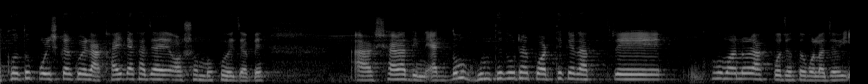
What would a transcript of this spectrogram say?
এখন তো পরিষ্কার করে রাখাই দেখা যায় অসম্ভব হয়ে যাবে। আর সারাদিন একদম ঘুম থেকে ওঠার পর থেকে রাত্রে ঘুমানোর আগ পর্যন্ত বলা যায়, ওই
